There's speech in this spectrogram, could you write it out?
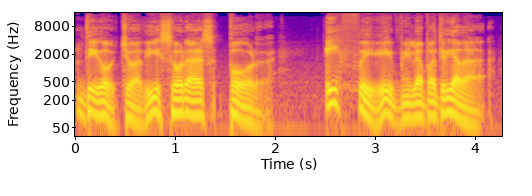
de 8 a 10 horas por FM La Patriada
